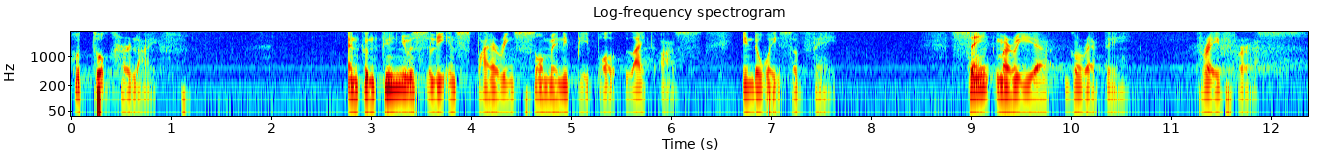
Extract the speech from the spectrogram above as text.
Who took her life. And continuously inspiring so many people like us in the ways of faith. Saint Maria Goretti, pray for us.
